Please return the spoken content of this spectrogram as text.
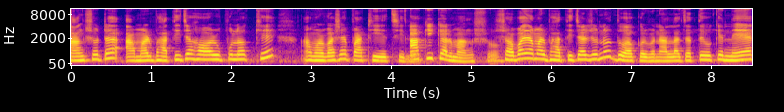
মাংসটা আমার ভাতিজা হওয়ার উপলক্ষে আমার বাসায় পাঠিয়েছিল। আকিকার মাংস। সবাই আমার ভাতিজার জন্য দোয়া করবেন আল্লাহ যাতে ওকে ন্যায়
